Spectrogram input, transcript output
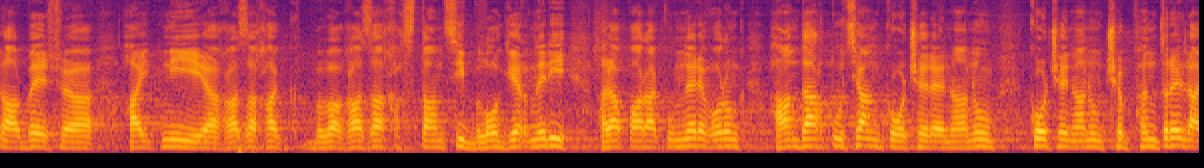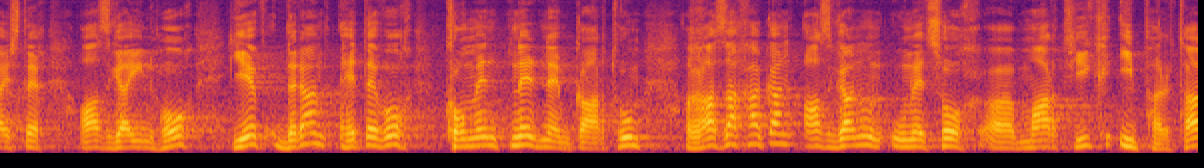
տարբեր հայտնի Ղազախստանցի բլոգերների հրապարակումները, որոնք հանդարտության կոչեր են անում, կոչ են անում չփնտրել այստեղ ազգային հող եւ դրան հետևող կոմենտներն եմ կարդում. Ղազախական ազգանուն ունեցող մարդիկ իբր, հա,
